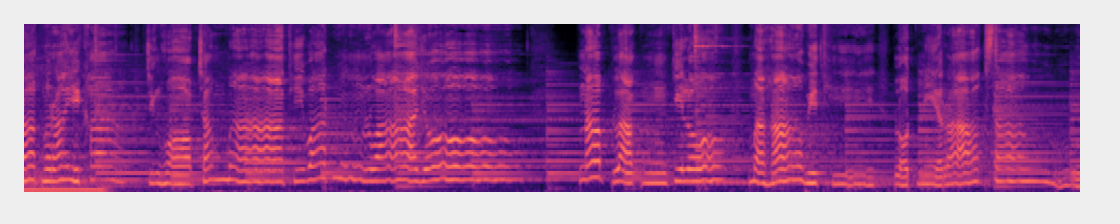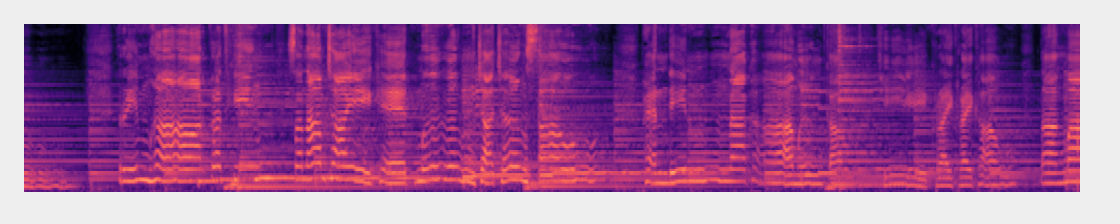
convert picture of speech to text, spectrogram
รักไรค่าจึงหอบช้ำมาที่วัดวายโย นับหลักกิโล มหาวิธีปลดหนี่รักเศร้า ริมหาดกระทิง สนามชัยเขตเมืองชาเชิงเศร้า แผ่นดินนาคาเมืองเก่า ที่ใครใครๆเขาต่างมา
